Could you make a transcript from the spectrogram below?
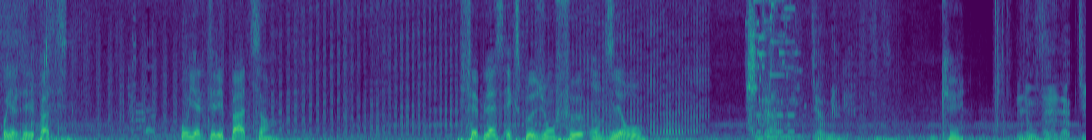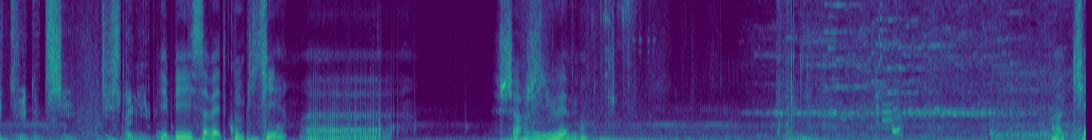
Oh, il y a le télépathe. Oh, il y a le télépathe. Faiblesse, explosion, feu, honte 0. Et bien ça va être compliqué. Euh... Charge IEM. Ok.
